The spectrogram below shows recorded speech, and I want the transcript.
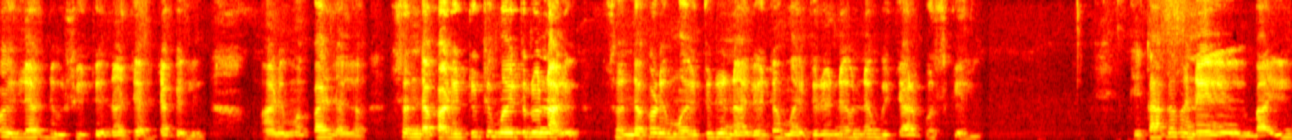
पहिल्या दिवशी तिनं चर्चा केली. आणि मग काय झालं संध्याकाळी तिची मैत्रीण आली. संध्याकाळी मैत्रीण आली तर मैत्रिणीने विचारपूस केली. की काका म्हणे बाई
